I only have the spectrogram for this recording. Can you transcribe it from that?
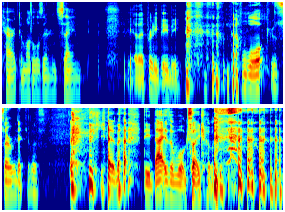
character models are insane. Yeah, they're pretty booby. that walk is so ridiculous. yeah, that, dude, that is a walk cycle that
